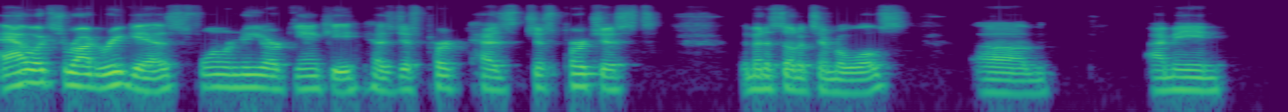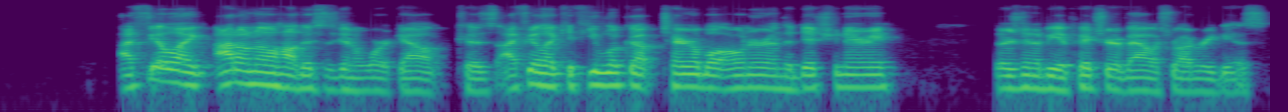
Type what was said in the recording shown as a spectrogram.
Alex Rodriguez, former New York Yankee, has just per- has just purchased the Minnesota Timberwolves. Um, I mean, I feel like I don't know how this is going to work out because I feel like if you look up terrible owner in the dictionary, there's going to be a picture of Alex Rodriguez.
